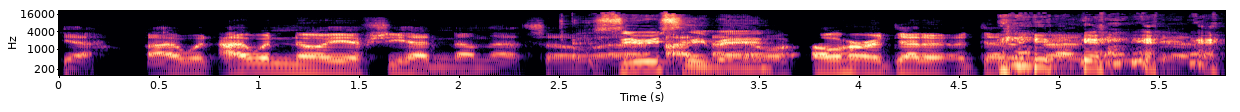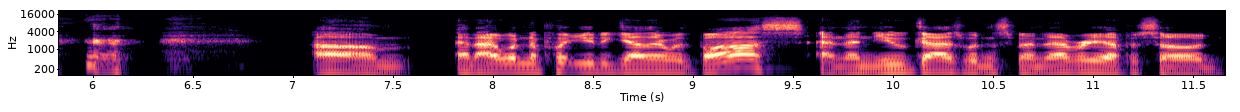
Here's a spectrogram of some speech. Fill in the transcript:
yeah, I would I wouldn't know you if she hadn't done that. So uh, Seriously, I- I man. owe, owe her a debt of, a debt of gratitude. yeah. Um, and I wouldn't have put you together with Boss, and then you guys wouldn't spend every episode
